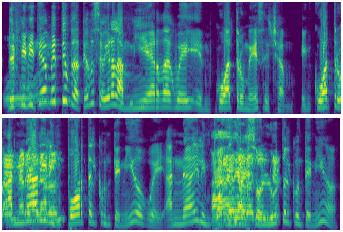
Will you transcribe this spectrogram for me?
Ok. Definitivamente Updateando se va a ir a la mierda, güey, en cuatro meses, chamo. En cuatro. A nadie le importa el contenido, güey. A nadie le importa Ah, en absoluto el contenido.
